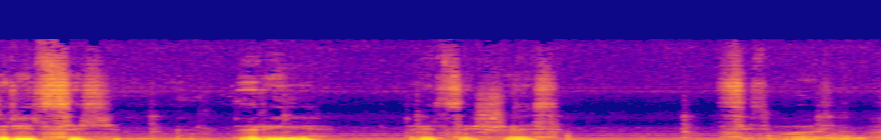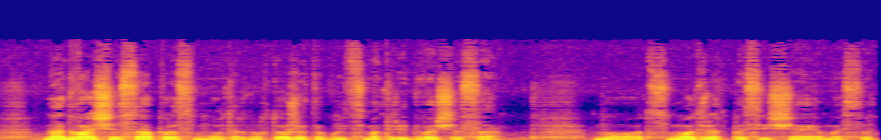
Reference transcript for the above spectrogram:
33, 36, 38. На два часа просмотра. Ну, кто же это будет смотреть два часа? Ну, вот смотрят посещаемость. Вот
